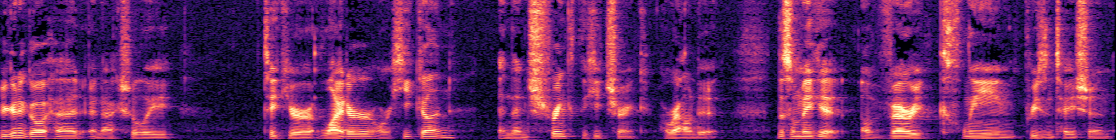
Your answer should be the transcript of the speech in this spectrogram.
you're going to go ahead and actually take your lighter or heat gun and then shrink the heat shrink around it. This will make it a very clean presentation.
